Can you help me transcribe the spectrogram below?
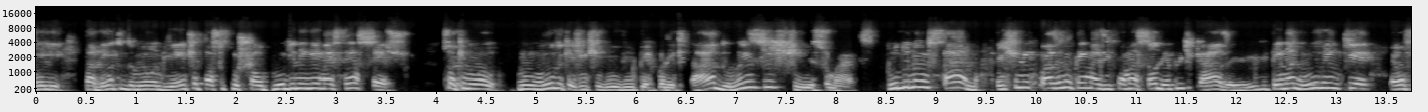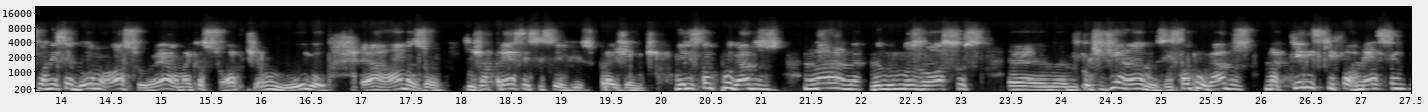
ele está dentro do meu ambiente, eu posso puxar o plug e ninguém mais tem acesso. Só que no, no, mundo que a gente vive hiperconectado, não existe isso mais. Tudo não está. A gente quase não tem mais informação dentro de casa. A gente tem na nuvem que é um fornecedor nosso, é a Microsoft, é um Google, é a Amazon, que já presta esse serviço para a gente. E eles estão plugados na, na, nos nossos é, cotidianos, estão plugados naqueles que fornecem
